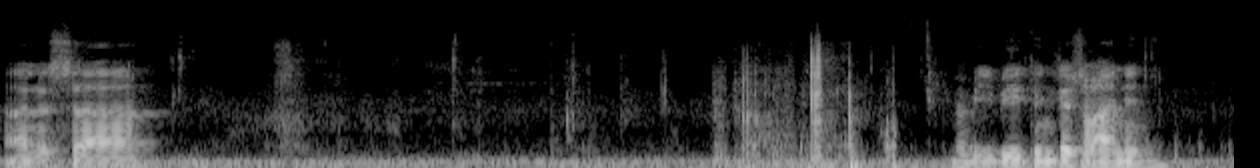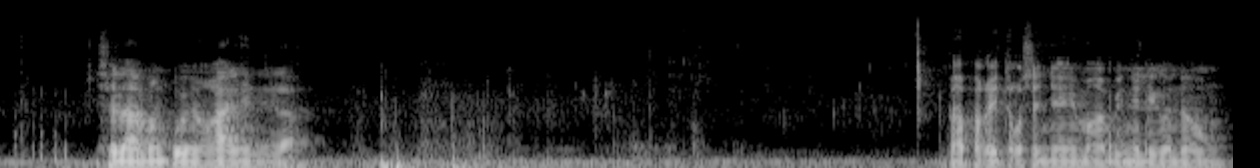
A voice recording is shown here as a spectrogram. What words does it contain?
Halos sa mabibitin kayo sa kanin. Isa lamang po yung kanin nila. Papakita ko sa inyo yung mga binili ko nung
